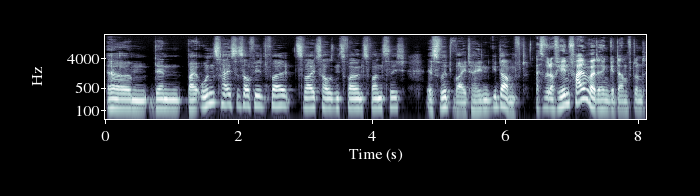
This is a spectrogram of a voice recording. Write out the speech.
Ähm, denn bei uns heißt es auf jeden Fall 2022, es wird weiterhin gedampft. Es wird auf jeden Fall weiterhin gedampft. Und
